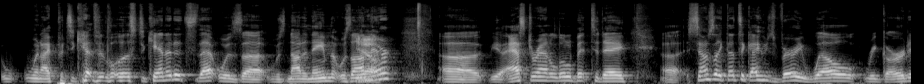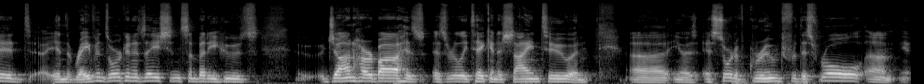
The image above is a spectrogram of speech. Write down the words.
when I put together the list of candidates, that was uh, was not a name that was on yeah. there. Uh, know, asked around a little bit today. Uh, sounds like that's a guy who's very well regarded in the Ravens organization. Somebody who's John Harbaugh has, has really taken a shine to, and uh, you know, is, sort of groomed for this role. Um,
